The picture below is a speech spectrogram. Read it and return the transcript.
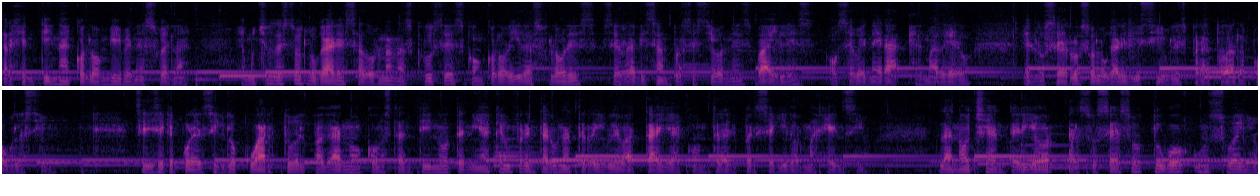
Argentina, Colombia y Venezuela. En muchos de estos lugares se adornan las cruces con coloridas flores, se realizan procesiones, bailes o se venera el madero en los cerros o lugares visibles para toda la población. Se dice que por el siglo IV el pagano Constantino tenía que enfrentar una terrible batalla contra el perseguidor Magencio. La noche anterior al suceso tuvo un sueño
